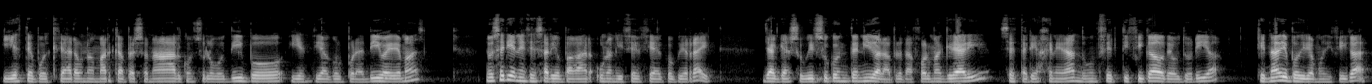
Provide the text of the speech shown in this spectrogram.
y este pues creara una marca personal con su logotipo, identidad corporativa y demás, no sería necesario pagar una licencia de copyright, ya que al subir su contenido a la plataforma Creari se estaría generando un certificado de autoría que nadie podría modificar.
